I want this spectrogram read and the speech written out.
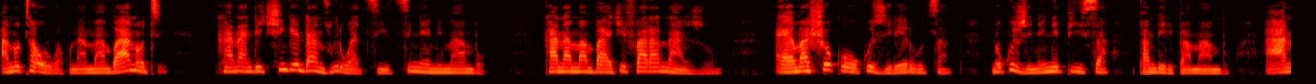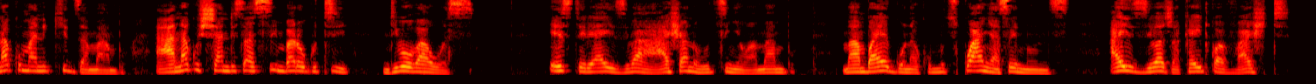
anotaurwa kuna mambo anoti kana ndichinge ndanzwirwa tsitsi nemi mambo kana mambo achifara nazvo aya mashoko okuzvirerutsa nokuzvininipisa pamberi pamambo. Haana kumanikidza mambo haana kushandisa simba rokuti ndivo vahosi. Esteri aiziva hasha noutsinye hwamambo. Mambo aigona kumutswanya senhunzi aiziva zvakaitwa vhashti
